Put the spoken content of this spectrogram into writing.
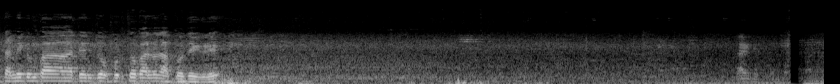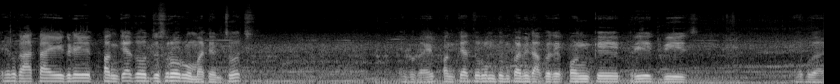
आता मी तुमका त्यांचं पुढचं कालो दाखवतो इकडे. हे बघा आता इकडे पंख्याचं दुसरं रूम आहे त्यांचंच. हे बघा हे पंख्याचं रूम तुमका मी दाखवते पंखे फ्रीज बीज हे बघा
